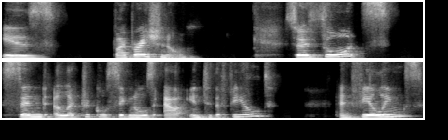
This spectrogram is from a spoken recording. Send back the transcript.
is vibrational. So, thoughts send electrical signals out into the field, and feelings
